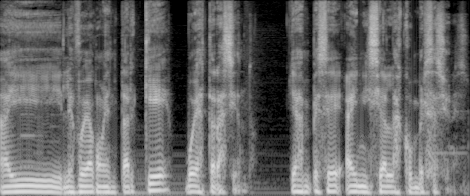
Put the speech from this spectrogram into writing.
Ahí les voy a comentar qué voy a estar haciendo. Ya empecé a iniciar las conversaciones.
